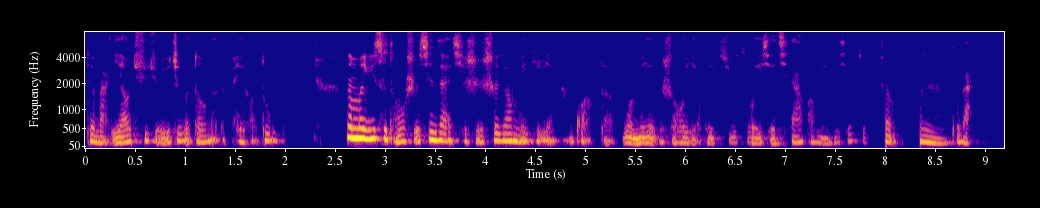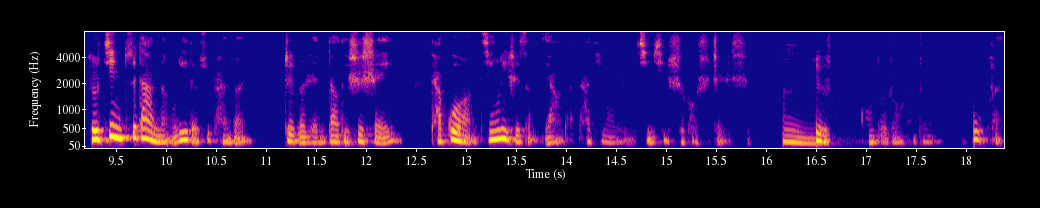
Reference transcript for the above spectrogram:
对吧？也要取决于这个 donor 的配合度。那么与此同时，现在其实社交媒体也蛮广的，我们有的时候也会去做一些其他方面的一些佐证，嗯。对吧？就尽最大能力的去判断这个人到底是谁，他过往经历是怎么样的，他提供的这个信息是否是真实。的，嗯，这个是工作中很重要的一部分。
